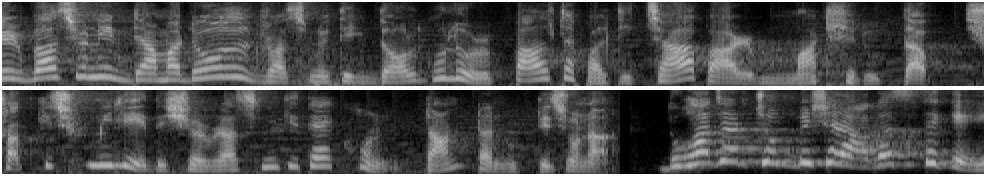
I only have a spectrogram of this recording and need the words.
নির্বাচনী ডামাডোল রাজনৈতিক দলগুলোর পাল্টাপাল্টি চাপ আর মাঠের উত্তাপ। সবকিছু মিলিয়ে দেশের রাজনীতিতে এখন টান টান উত্তেজনা। দু হাজার চব্বিশের আগস্ট থেকেই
